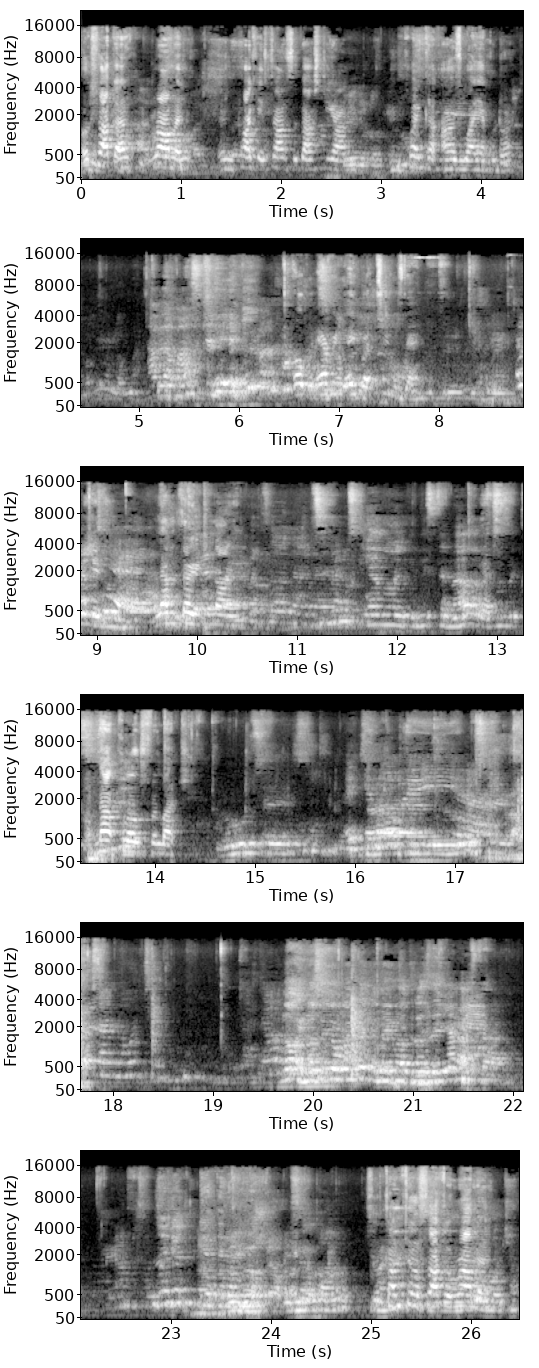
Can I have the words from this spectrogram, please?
Osaka ramen in Parque San Sebastian in Cuenca, Azuay, Ecuador. Open every day but Tuesday. 11.30 to 9. Yes. Not closed for lunch. No, y no se dio cuenta que me iba atrás de ella hasta. So come to Osaka ramen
